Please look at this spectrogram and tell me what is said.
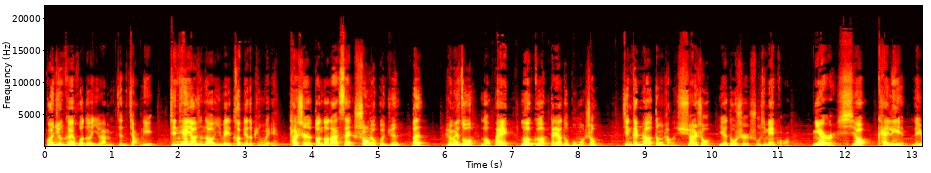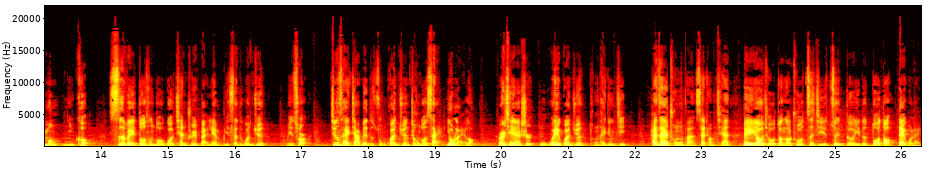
冠军可以获得一万美金的奖励。今天邀请到一位特别的评委，他是断刀大赛双料冠军班。评委组老白、乐哥大家都不陌生，紧跟着登场的选手也都是熟悉面孔：尼尔、西奥、凯利、雷蒙、尼克。四位都曾夺过千锤百炼比赛的冠军，没错，精彩加倍的总冠军争夺赛又来了，而且是五位冠军同台竞技，还在重返赛场前被要求锻造出自己最得意的剁刀带过来。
